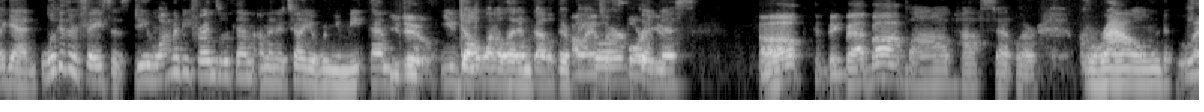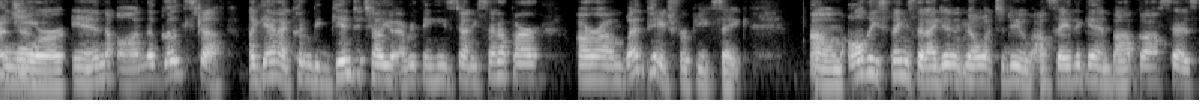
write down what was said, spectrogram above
Again, look at their faces. Do you want to be friends with them? I'm going to tell you when you meet them, You do. you don't want to let them go. They're I'll pure for you. goodness. Oh, and Big Bad Bob. Bob Hostetler, ground Legend. floor in on the good stuff. Again, I couldn't begin to tell you everything he's done. He set up our our um, webpage for Pete's sake. Um, all these things that I didn't know what to do. I'll say it again. Bob Goff says,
